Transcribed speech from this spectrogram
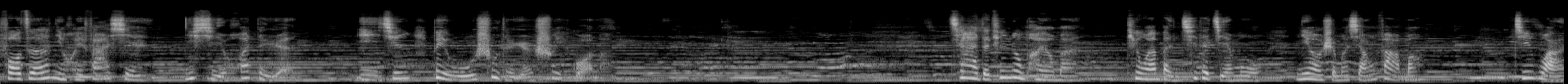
否则你会发现你喜欢的人已经被无数的人睡过了。亲爱的听众朋友们，听完本期的节目，你有什么想法吗？今晚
